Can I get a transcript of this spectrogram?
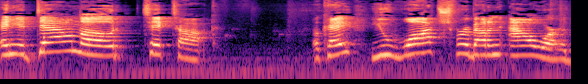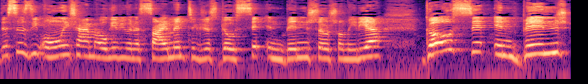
and you download TikTok. Okay? You watch for about an hour. This is the only time I will give you an assignment to just go sit and binge social media. Go sit and binge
